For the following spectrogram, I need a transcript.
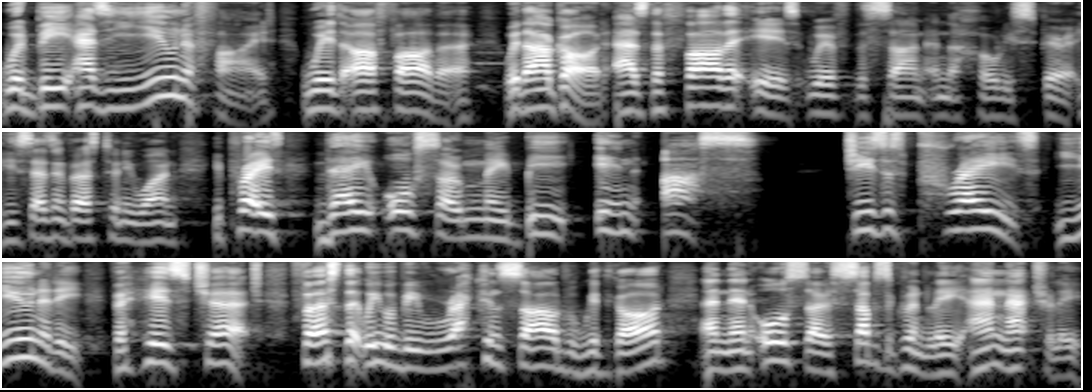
would be as unified with our Father, with our God, as the Father is with the Son and the Holy Spirit. He says in verse 21, he prays, they also may be in us Jesus prays unity for his church. First, that we would be reconciled with God, and then also, subsequently and naturally,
